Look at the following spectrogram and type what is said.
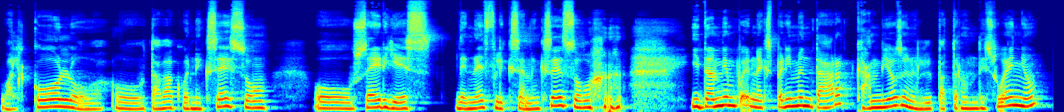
o alcohol o, tabaco en exceso o series de Netflix en exceso. y también pueden experimentar cambios en el patrón de sueño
